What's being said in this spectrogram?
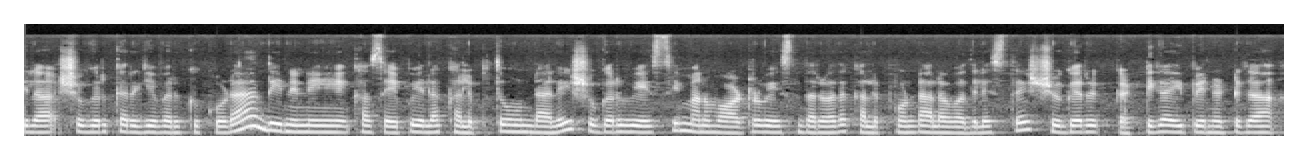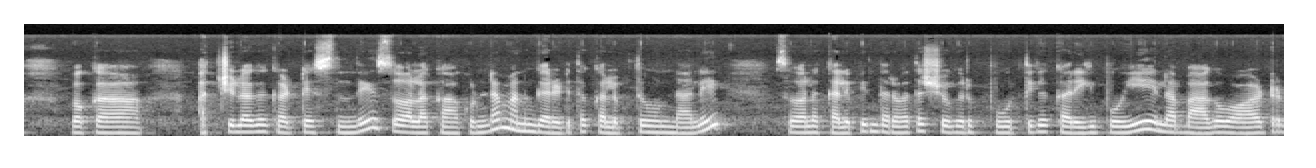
ఇలా షుగర్ కరిగే వరకు కూడా దీనిని కాసేపు ఇలా కలుపుతూ ఉండాలి. షుగర్ వేసి మనం వాటర్ వేసిన తర్వాత కలుపుకుండా అలా వదిలేస్తే షుగర్ గట్టిగా అయిపోయినట్టుగా ఒక అచ్చులాగా కట్టేస్తుంది. సో అలా కాకుండా మనం గరిటెతో కలుపుతూ ఉండాలి. సో అలా కలిపిన తర్వాత షుగర్ పూర్తిగా కరిగిపోయి ఇలా బాగా వాటర్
